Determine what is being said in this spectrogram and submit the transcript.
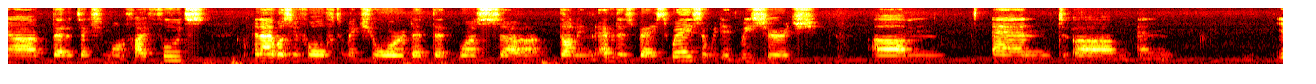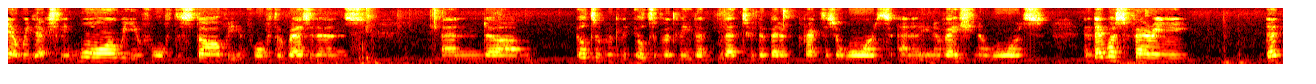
uh, better texture modified foods. And I was involved to make sure that that was uh, done in an evidence based way. So we did research um, and um, and yeah, we did actually more. We involved the staff, we involved the residents, and um, ultimately, ultimately that led to the Better Practice Awards and an Innovation Awards, and that was very. That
